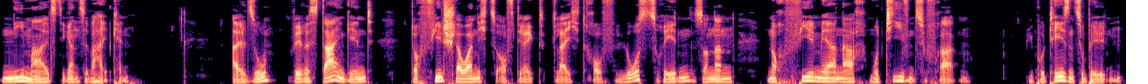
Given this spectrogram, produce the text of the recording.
niemals die ganze Wahrheit kennen. Also wäre es dahingehend doch viel schlauer, nicht so oft direkt gleich drauf loszureden, sondern noch viel mehr nach Motiven zu fragen, Hypothesen zu bilden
